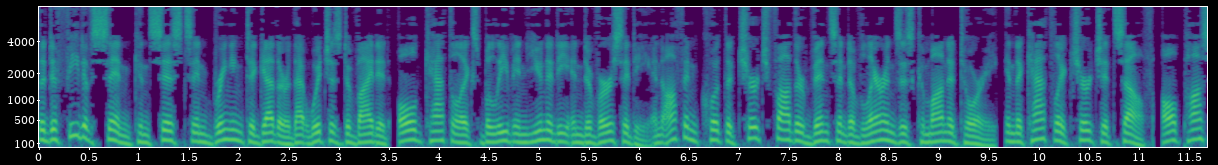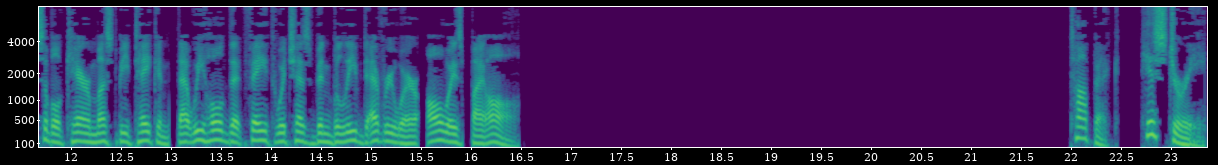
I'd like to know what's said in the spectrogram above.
The defeat of sin consists in bringing together that which is divided. Old Catholics believe in unity in diversity and often quote the Church Father Vincent of Lérins' Commonitory. In the Catholic Church itself, all possible care must be taken, that we hold that faith which has been believed everywhere, always, by all. History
